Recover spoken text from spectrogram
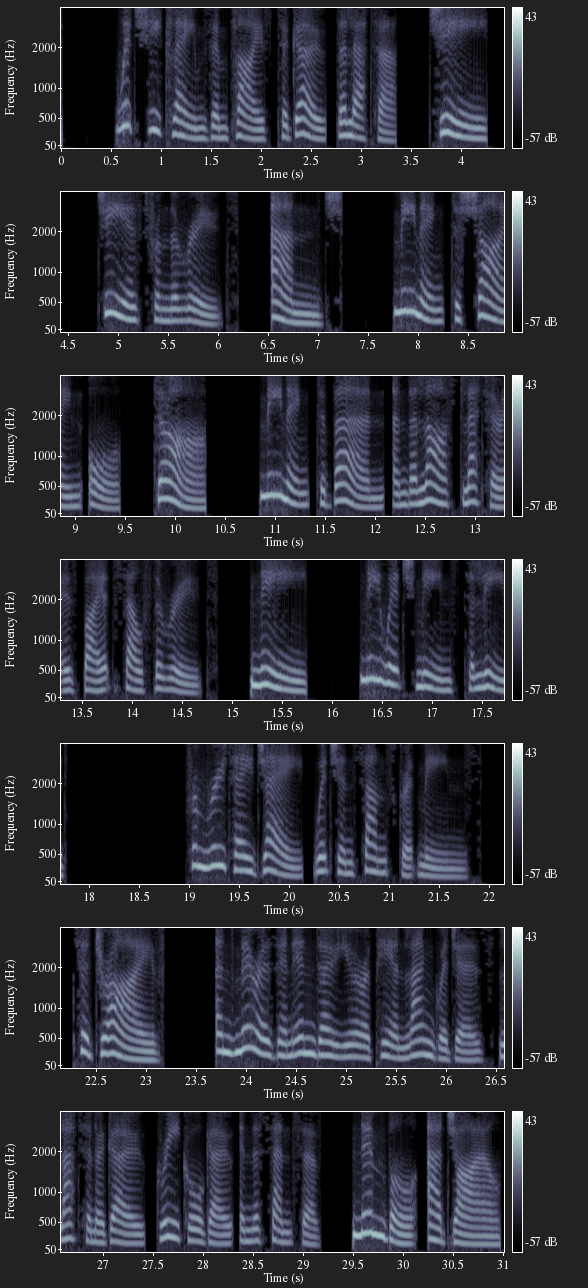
which he claims implies to go, the letter G. G is from the root Anj, meaning to shine or Da, meaning to burn, and the last letter is by itself the root Ni, Ni which means to lead. From root aj, which in Sanskrit means to drive, and mirrors in Indo-European languages Latin ago, Greek orgo in the sense of nimble, agile.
